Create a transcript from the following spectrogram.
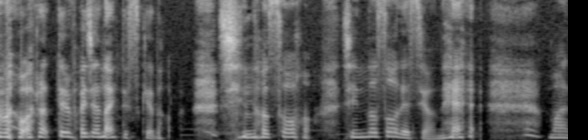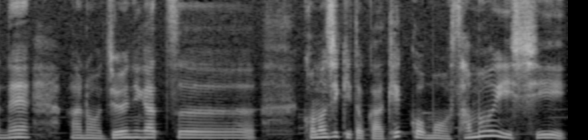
まあ、笑ってる場合じゃないんですけど、しんどそう、しんどそうですよね。まあね、あの、12月、この時期とか結構もう寒いし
